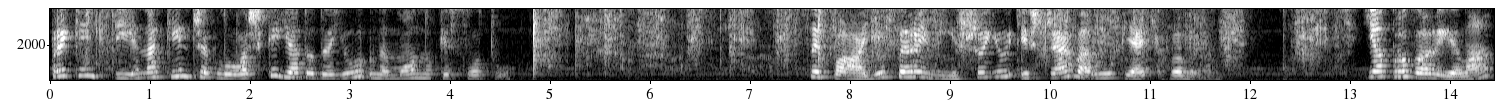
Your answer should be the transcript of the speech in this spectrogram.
При кінці на кінчик ложки я додаю лимонну кислоту. Всипаю, перемішую і ще вару 5 хвилин. Я проварила,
